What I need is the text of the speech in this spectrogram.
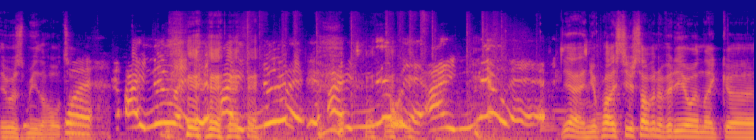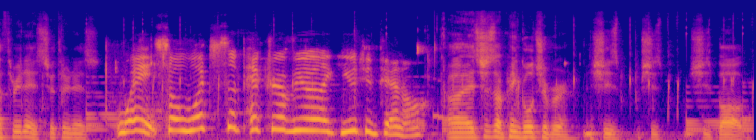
It was me the whole time. What? time. I knew it! I knew it! I knew it! I knew it! Yeah, and you'll probably see yourself in a video in like uh, three days, two three days. Wait, so what's the picture of your like YouTube channel? Uh, it's just a pink ghoul trooper. She's she's she's bald.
